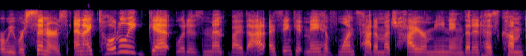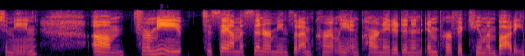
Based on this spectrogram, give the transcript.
or we were sinners. And I totally get what is meant by that. I think it may have once had a much higher meaning than it has come to mean. Um, for me, to say I'm a sinner means that I'm currently incarnated in an imperfect human body.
